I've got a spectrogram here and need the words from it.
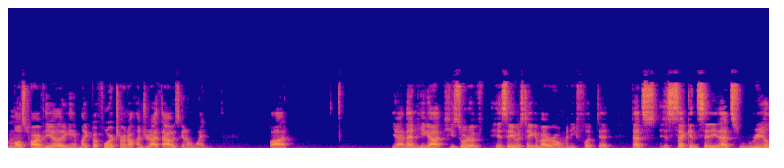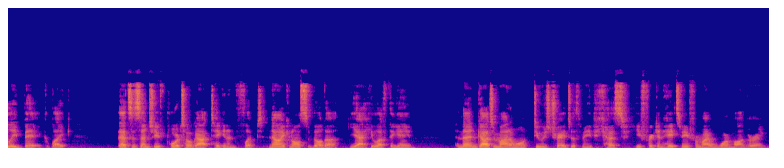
most part of the early game. Like before turn 100, I thought I was gonna win, but yeah, then he got he sort of his city was taken by Rome and he flipped it. That's his second city. That's really big. Like that's essentially if Porto got taken and flipped. Now I can also build a yeah. He left the game. And then Gajah Mada won't do his trades with me because he freaking hates me for my warmongering.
